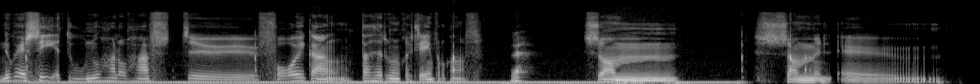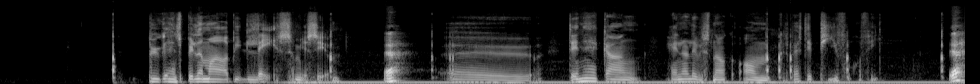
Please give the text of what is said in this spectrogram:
nu kan jeg se, at du nu har du haft øh, forrige gang, der havde du en reklamefotograf. Ja. Som, som øh, byggede hans billeder meget op i lag, som jeg ser dem. Ja. Øh, den her gang handler det vist nok om, kan det passe, det er pigefotografi? Ja.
